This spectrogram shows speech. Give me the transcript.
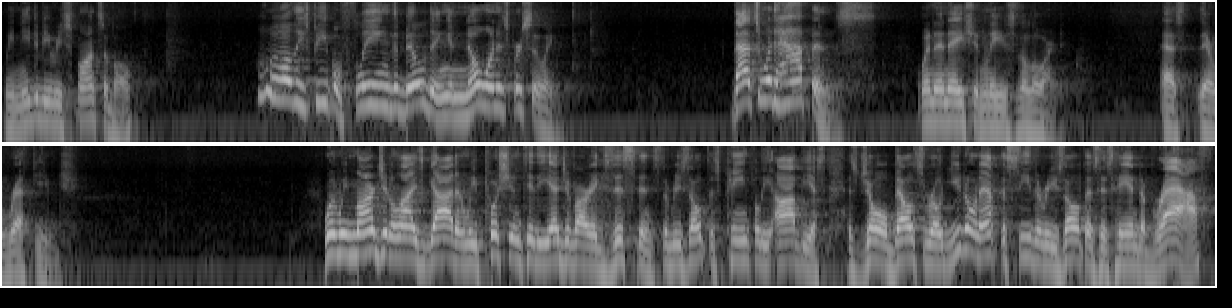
we need to be responsible. all these people fleeing the building and no one is pursuing. That's what happens when a nation leaves the Lord as their refuge. When we marginalize God and we push him to the edge of our existence, the result is painfully obvious. As Joel Belz wrote, you don't have to see the result as his hand of wrath.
